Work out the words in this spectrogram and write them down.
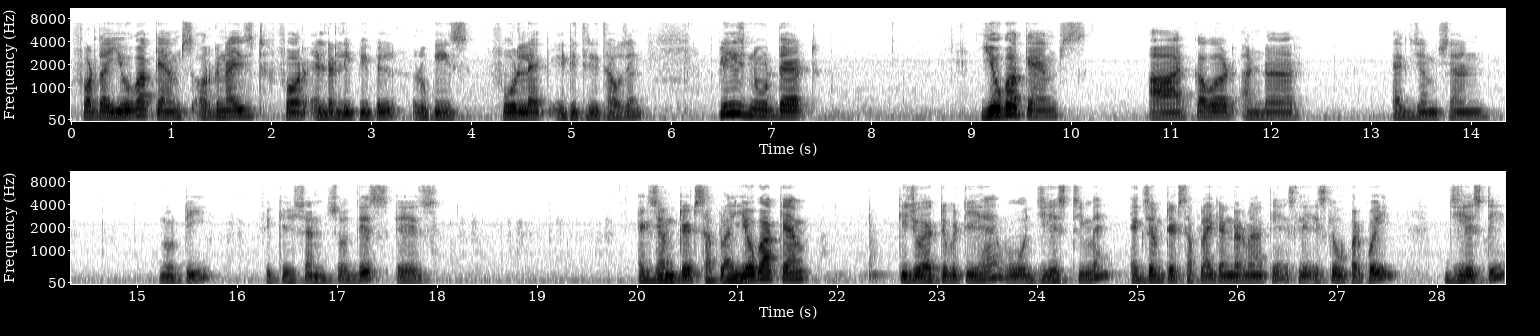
for the yoga camps organized for elderly people rupees 4 lakh 83,000. Please note that yoga camps are covered under exemption notification so this is exempted supply yoga camp की जो एक्टिविटी है, वो जीएसटी में एग्जेप्टेड सप्लाई के अंडर में आती है, इसलिए इसके ऊपर कोई जीएसटी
